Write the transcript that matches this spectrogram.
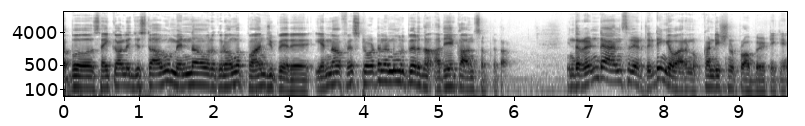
அப்போது சைக்காலஜிஸ்டாகவும் மென்னாகவும் இருக்கிறவங்க பாஞ்சு பேர் என் ஆஃப் எஸ் டோட்டலாக நூறு பேர் தான். அதே கான்செப்ட் தான். இந்த ரெண்டு ஆன்சர் எடுத்துக்கிட்டு இங்கே வரணும் கண்டிஷனல் ப்ராபபிலிட்டிக்கு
